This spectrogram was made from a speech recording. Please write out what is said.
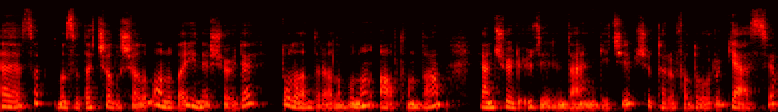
e, sapımızı da çalışalım. Onu da yine şöyle dolandıralım bunun altından. Yani şöyle üzerinden geçip şu tarafa doğru gelsin.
